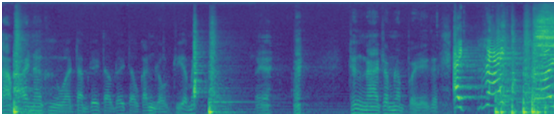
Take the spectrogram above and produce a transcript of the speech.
ตามไอ้นะคือว่าทำได้เท่าได้เท่ากันเราเที่ยไหมเอ้ ถึงนายจำนำไปเลยกันไอ้ไรเฮ้ย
